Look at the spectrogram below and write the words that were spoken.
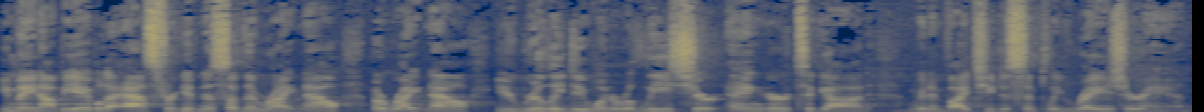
You may not be able to ask forgiveness of them right now, but right now you really do want to release your anger to God I'm going to invite you to simply raise your hand.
